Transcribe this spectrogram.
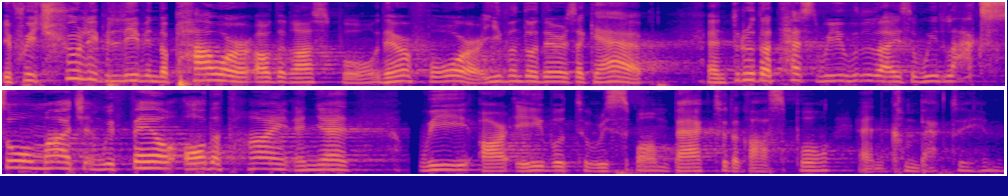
If we truly believe in the power of the gospel, therefore, even though there is a gap, and through the test we realize we lack so much and we fail all the time, and yet we are able to respond back to the gospel and come back to Him.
